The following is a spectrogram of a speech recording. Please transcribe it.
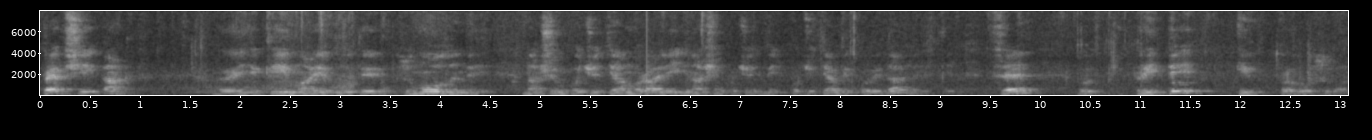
перший акт, е, який має бути зумовлений нашим почуттям моралі і нашим почуттям відповідальності, це прийти і проголосувати.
